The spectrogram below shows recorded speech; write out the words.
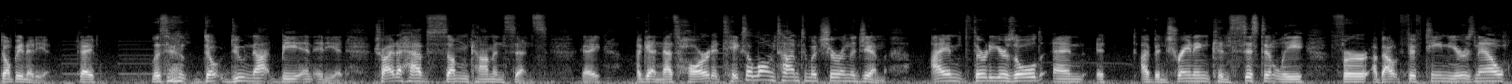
Don't be an idiot. Okay. Listen. Don't do not be an idiot. Try to have some common sense. Okay. Again, that's hard. It takes a long time to mature in the gym. I am 30 years old and it I've been training consistently for about 15 years now.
